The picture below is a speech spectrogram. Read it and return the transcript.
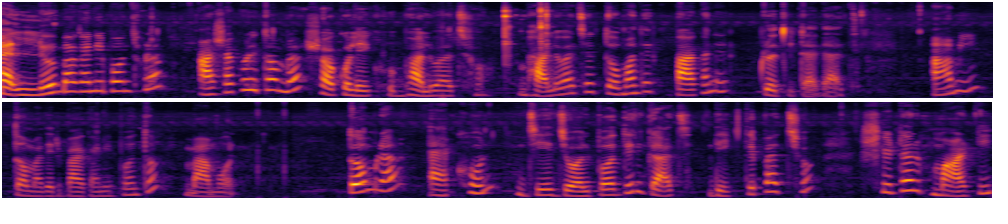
হ্যালো বাগানি বন্ধুরা, আশা করি তোমরা সকলেই খুব ভালো আছো। ভালো আছে তোমাদের বাগানের প্রতিটা গাছ। আমি তোমাদের বাগানি বন্ধু মামন। তোমরা এখন যে জলপদের গাছ দেখতে পাচ্ছ, সেটার মাটি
